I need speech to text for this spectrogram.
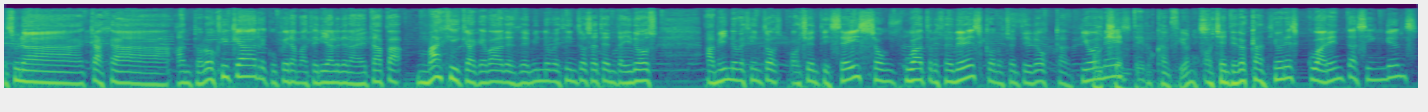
Es una caja antológica, recupera material de la etapa mágica que va desde 1972 a 1986. Son cuatro CDs con 82 canciones. 82 canciones. 82 canciones, 40 singles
